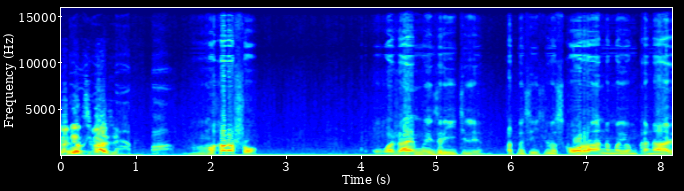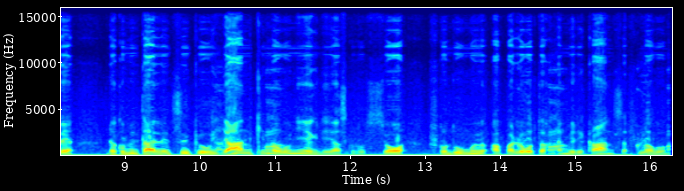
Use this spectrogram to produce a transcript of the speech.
Конец связи. Ну хорошо. Уважаемые зрители, относительно скоро на моем канале документальный цикл Янки на Луне, где я скажу все, что думаю о полетах американцев на Луну.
